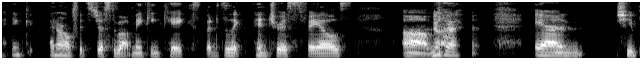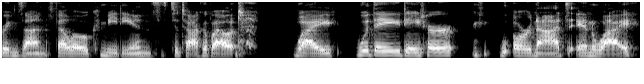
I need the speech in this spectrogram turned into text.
I think, I don't know if it's just about making cakes, but it's like Pinterest fails. Um, Okay, and she brings on fellow comedians to talk about why would they date her or not and why.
